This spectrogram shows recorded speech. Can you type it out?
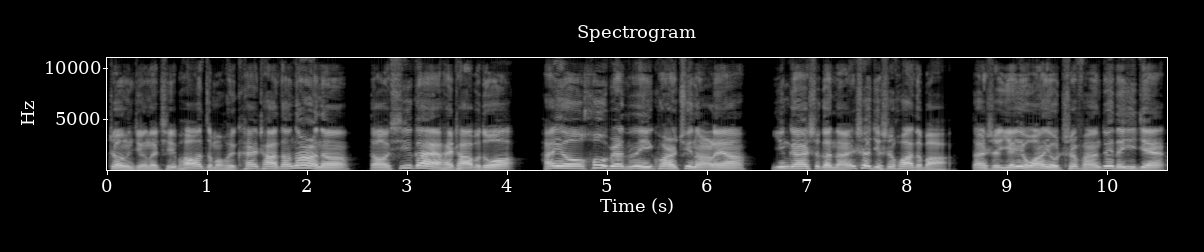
正经的旗袍怎么会开叉到那儿呢？到膝盖还差不多。还有后边的那一块去哪儿了呀？应该是个男设计师画的吧？但是也有网友持反对的意见，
